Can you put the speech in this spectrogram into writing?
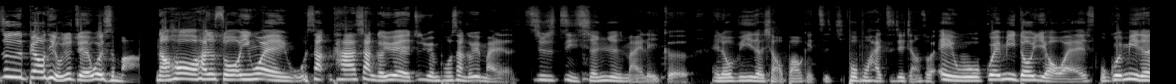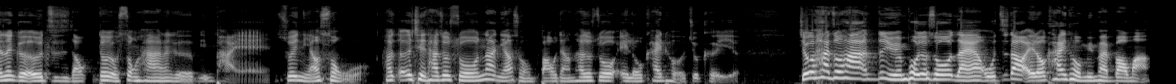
这个标题，我就觉得为什么？然后他就说，因为我上他上个月就是元婆上个月买了，就是自己生日买了一个 LV 的小包给自己。婆婆还直接讲说，哎、我闺蜜都有、欸，我闺蜜的那个儿子都都有送她那个名牌、欸，所以你要送我。他而且他就说，那你要什么包？这样他就说 L 开头就可以了。结果他说他的原坡就说，来啊，我知道 L 开头名牌包嘛，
